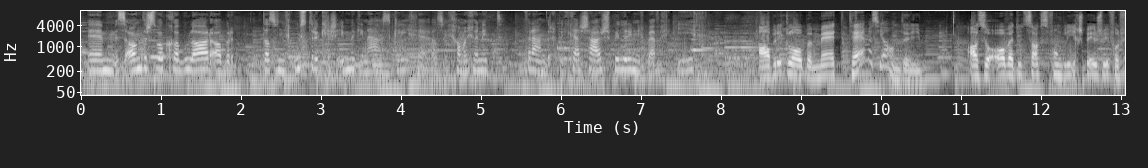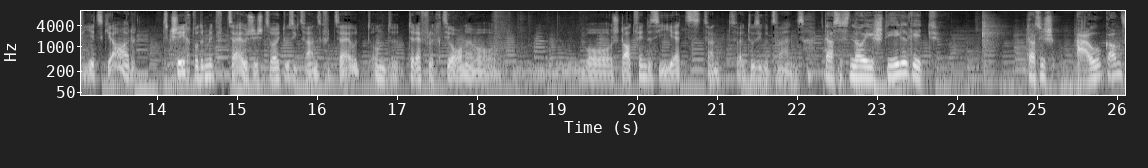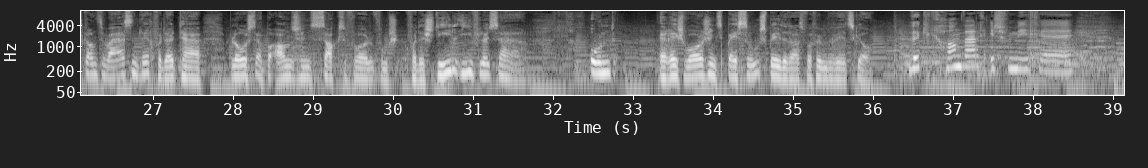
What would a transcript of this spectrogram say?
ähm, ein anderes Vokabular, aber das, was ich ausdrücke, ist immer genau das Gleiche. Also ich kann mich ja nicht verändern. Ich bin keine Schauspielerin, ich bin einfach ich. Aber ich glaube, mehr die Themen sind andere. Also auch wenn du das Saxophon gleich spielst wie vor 40 Jahren, die Geschichte, die du damit erzählst, ist 2020 erzählt und die Reflexionen, die, die stattfinden, sind jetzt 2020. Dass es neue Stil gibt, das ist auch ganz, ganz wesentlich. Von dort her bloß aber anders ins Saxophon vom, von den Stileinflüssen her. Und er ist wahrscheinlich besser ausgebildet als vor 45 Jahren. Wirklich, Handwerk ist für mich... Äh,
